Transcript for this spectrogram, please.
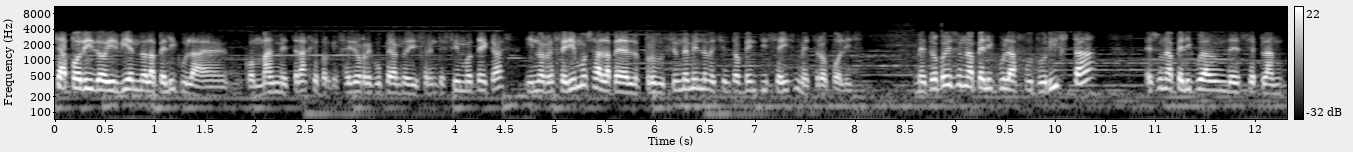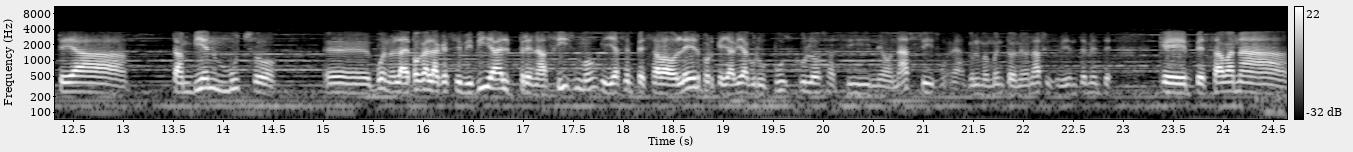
se ha podido ir viendo la película eh, con más metraje porque se ha ido recuperando de diferentes filmotecas y nos referimos a la, producción de 1926 Metrópolis. Metrópolis es una película futurista, es una película donde se plantea también mucho, eh, bueno, la época en la que se vivía, el prenazismo, que ya se empezaba a oler porque ya había grupúsculos así neonazis, en aquel momento neonazis evidentemente, que empezaban a,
